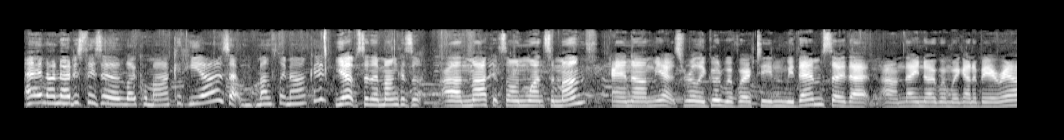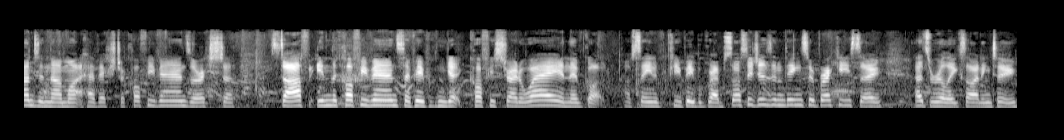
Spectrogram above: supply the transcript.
And I noticed there's a local market here. Is that monthly market? Yep, so the market's, uh, market's on once a month, and um, yeah, it's really good. We've worked in with them so that um, they know when we're going to be around, and they might have extra coffee vans or extra staff in the coffee vans so people can get coffee straight away. And they've got, I've seen a few people grab sausages and things for brekkie, so that's really exciting too.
